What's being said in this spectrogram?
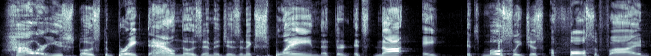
how are you supposed to break down those images and explain that they're, it's not a, it's mostly just a falsified,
